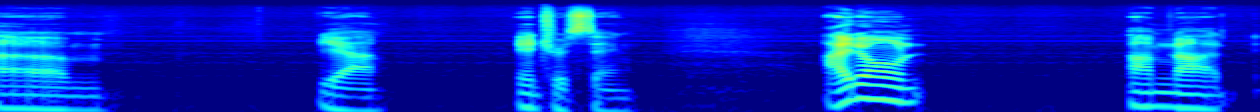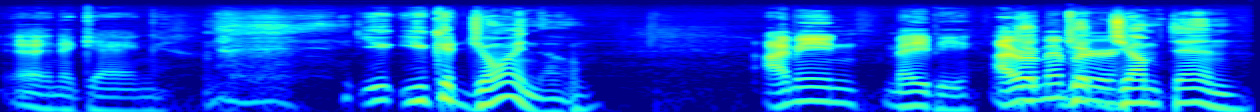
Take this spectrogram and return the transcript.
Um yeah. Interesting. I don't I'm not in a gang. You you could join though. I mean, maybe. I Get- remember get jumped in.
